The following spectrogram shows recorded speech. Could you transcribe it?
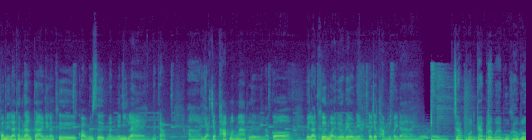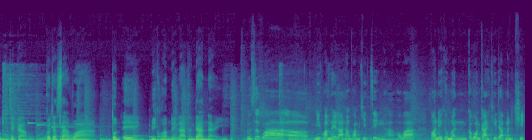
ความเหนื่อยล้าทางร่างกายเนี่ยก็คือ ความรู้สึกมันไม่มีแรงนะครับ อาอยากจะพักมากๆเลย แล้วก็เวลาเคลื่อนไหวเร็วๆเนี่ยก็จะทำไม่ค่อยได้ จากผลการประเมินผู้เข้าร่วมกิจกรรม ก็จะทราบว่า ตนเองมีความเหนื่อยล้าทางด้านไหน รู้สึกว่าเอ่อมีความเหนื่อยล้าทางความคิดจริงค่ะ เพราะว่าตอนนี้คือเหมือนกระบวนการคิดแบบมันคิด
